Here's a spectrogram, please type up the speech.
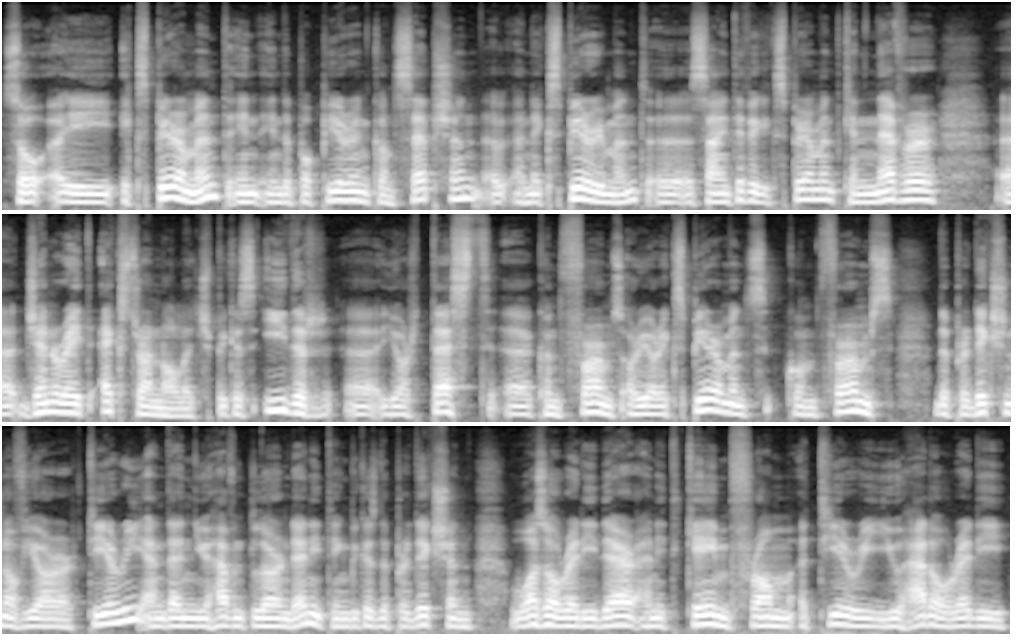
So a experiment in, in the Popperian conception, an experiment, a scientific experiment can never uh, generate extra knowledge because either uh, your test uh, confirms or your experiment confirms the prediction of your theory and then you haven't learned anything because the prediction was already there and it came from a theory you had already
